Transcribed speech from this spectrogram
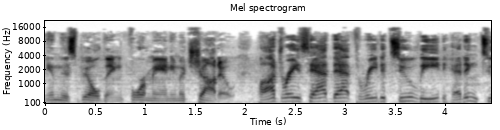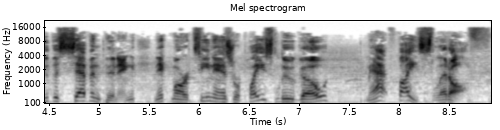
in this building for Manny Machado. Padres had that 3 2 lead heading to the seventh inning. Nick Martinez replaced Lugo. Matt Thaiss led off.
